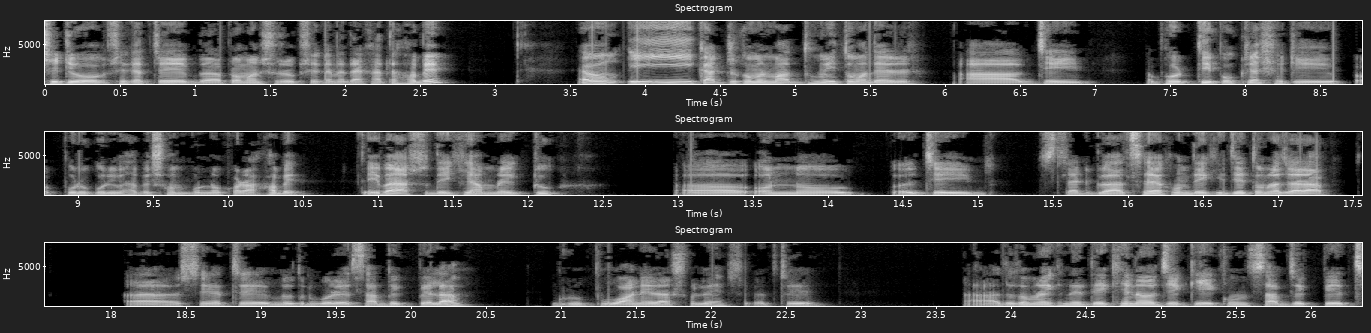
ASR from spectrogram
সেটিও সেক্ষেত্রে প্রমাণস্বরূপ সেখানে দেখাতে হবে। এবং এই কার্যক্রমের মাধ্যমেই তোমাদের যেই ভর্তি প্রক্রিয়া সেটি পুরোপুরিভাবে সম্পূর্ণ করা হবে। তো এবার আসলে দেখি আমরা একটু অন্য যেই স্ল্যাটগুলো আছে, এখন দেখি যে তোমরা যারা সেক্ষেত্রে নতুন করে সাবজেক্ট পেলা, গ্রুপ ওয়ানের আসলে, সেক্ষেত্রে তো তোমরা এখানে দেখে নাও যে কে কোন সাবজেক্ট পেয়েছ।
